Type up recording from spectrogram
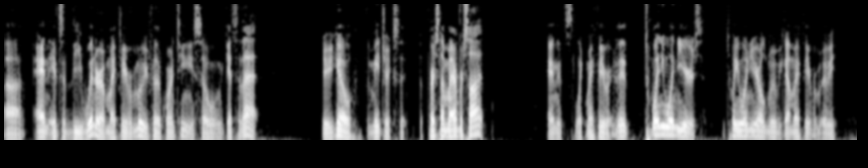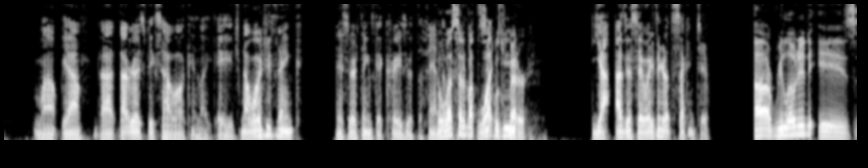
Uh and it's the winner of my favorite movie for the Quarantini. So when we get to that, there you go. The Matrix. The first time I ever saw it, and it's like my favorite. It, 21 years. 21 year old movie got my favorite movie. Wow, yeah, that that really speaks to how well it can like age. Now, what did you think? And is where things get crazy with the fandom. The less said about the What sequels, the you- better. yeah, I was gonna say, what do you think about the second two? Uh, Reloaded is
